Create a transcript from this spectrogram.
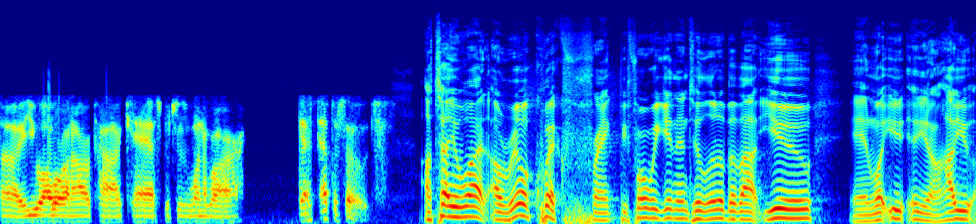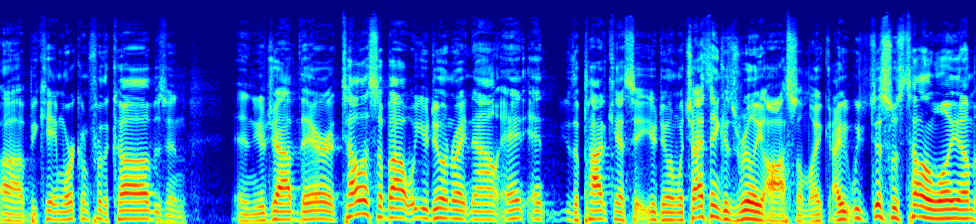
uh, you all were on our podcast, which is one of our best episodes. I'll tell you what, a real quick, Frank, before we get into a little bit about you and what you, you know, how you uh, became working for the Cubs and and your job there. Tell us about what you're doing right now and, and the podcast that you're doing, which I think is really awesome. Like I we just was telling William,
